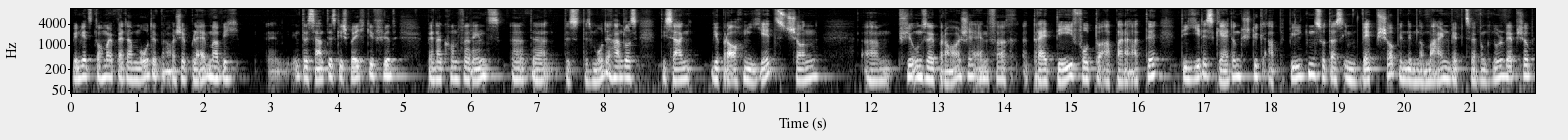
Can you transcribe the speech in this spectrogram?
Wenn wir jetzt nochmal bei der Modebranche bleiben, habe ich ein interessantes Gespräch geführt bei einer Konferenz äh, der, des, des Modehandels, die sagen, wir brauchen jetzt schon für unsere Branche einfach 3D-Fotoapparate, die jedes Kleidungsstück abbilden, sodass im Webshop, in dem normalen Web 2.0 Webshop,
